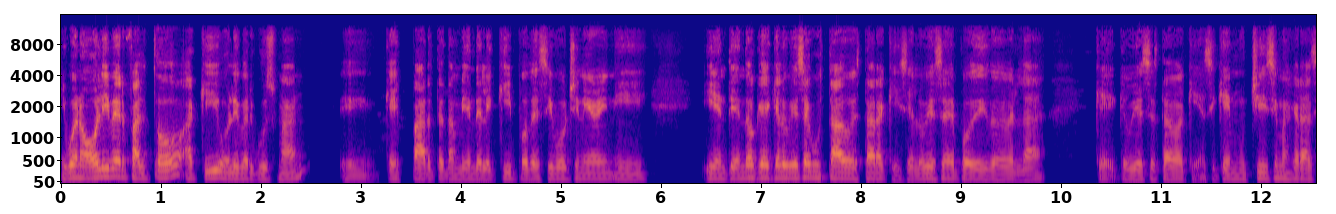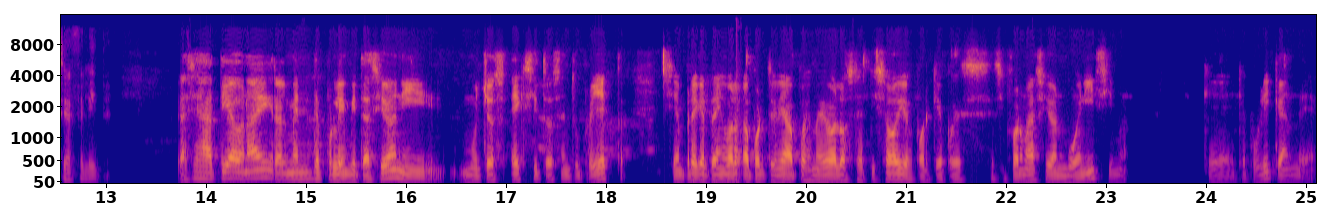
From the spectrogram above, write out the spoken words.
y, bueno, Oliver faltó aquí, Oliver Guzmán, que es parte también del equipo de Civil Engineering y, entiendo que, que, le hubiese gustado estar aquí, si él hubiese podido de verdad que, hubiese estado aquí. Así que muchísimas gracias, Felipe. Gracias a ti, Adonai, realmente por la invitación y muchos éxitos en tu proyecto. Siempre que tengo la oportunidad, pues me veo los episodios porque pues es información buenísima que, publican del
